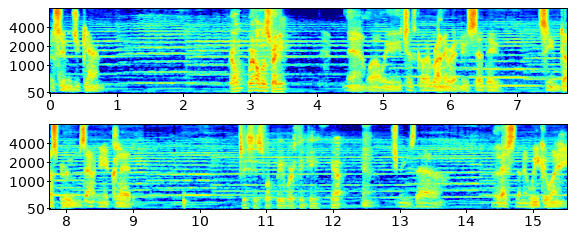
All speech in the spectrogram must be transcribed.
as soon as you can. We're, al- we're almost ready. Yeah, well, we just got a runner in who said they've seen dust plumes out near Kled, This is what we were thinking. Yeah. Which means they're less than a week away.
